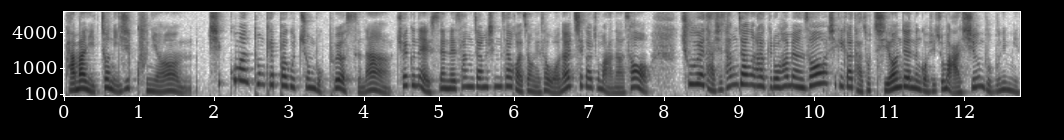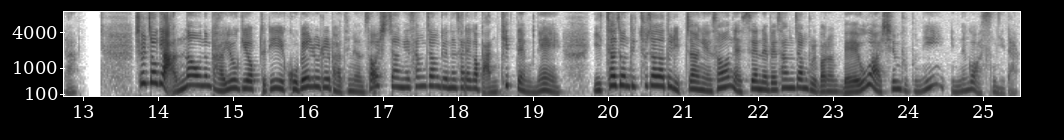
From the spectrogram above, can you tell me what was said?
다만 2029년 19만 톤 캐파 구축 목표였으나 최근에 SNL 상장 심사 과정에서 원활치가 좀 많아서 추후에 다시 상장을 하기로 하면서 시기가 다소 지연되는 것이 좀 아쉬운 부분입니다. 실적이 안 나오는 바이오 기업들이 고밸류를 받으면서 시장에 상장되는 사례가 많기 때문에 2차 전지 투자자들 입장에선 SNL의 상장 불발은 매우 아쉬운 부분이 있는 것 같습니다.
